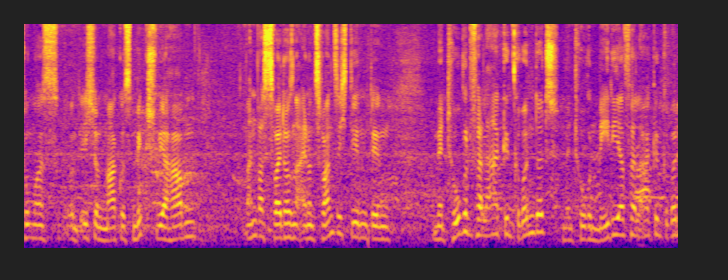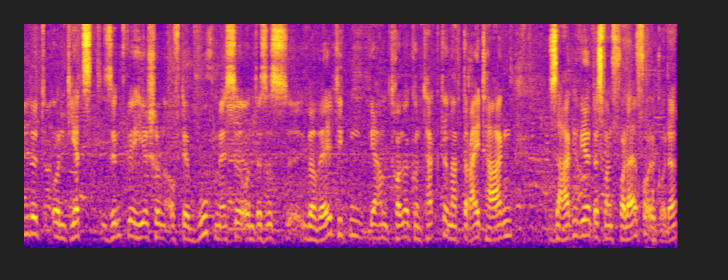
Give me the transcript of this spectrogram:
Thomas und ich und Markus Miksch, wir haben, wann war es 2021, den, den Mentorenverlag gegründet, Mentoren Media Verlag gegründet und jetzt sind wir hier schon auf der Buchmesse und das ist überwältigend. Wir haben tolle Kontakte. Nach drei Tagen sagen wir, das war ein voller Erfolg, oder?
